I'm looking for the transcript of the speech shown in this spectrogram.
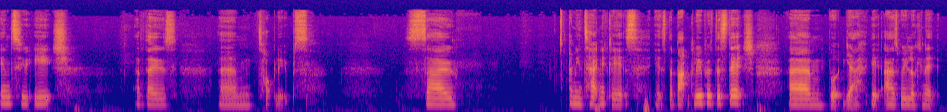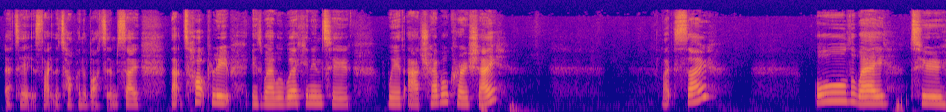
into each of those um, top loops. So I mean technically it's it's the back loop of the stitch um, but yeah it, as we're looking at, at it it's like the top and the bottom so that top loop is where we're working into with our treble crochet like so all the way to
